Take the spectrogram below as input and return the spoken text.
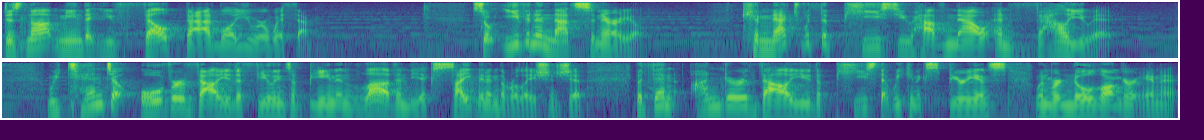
does not mean that you felt bad while you were with them. So, even in that scenario, Connect with the peace you have now and value it. We tend to overvalue the feelings of being in love and the excitement in the relationship, but then undervalue the peace that we can experience when we're no longer in it.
